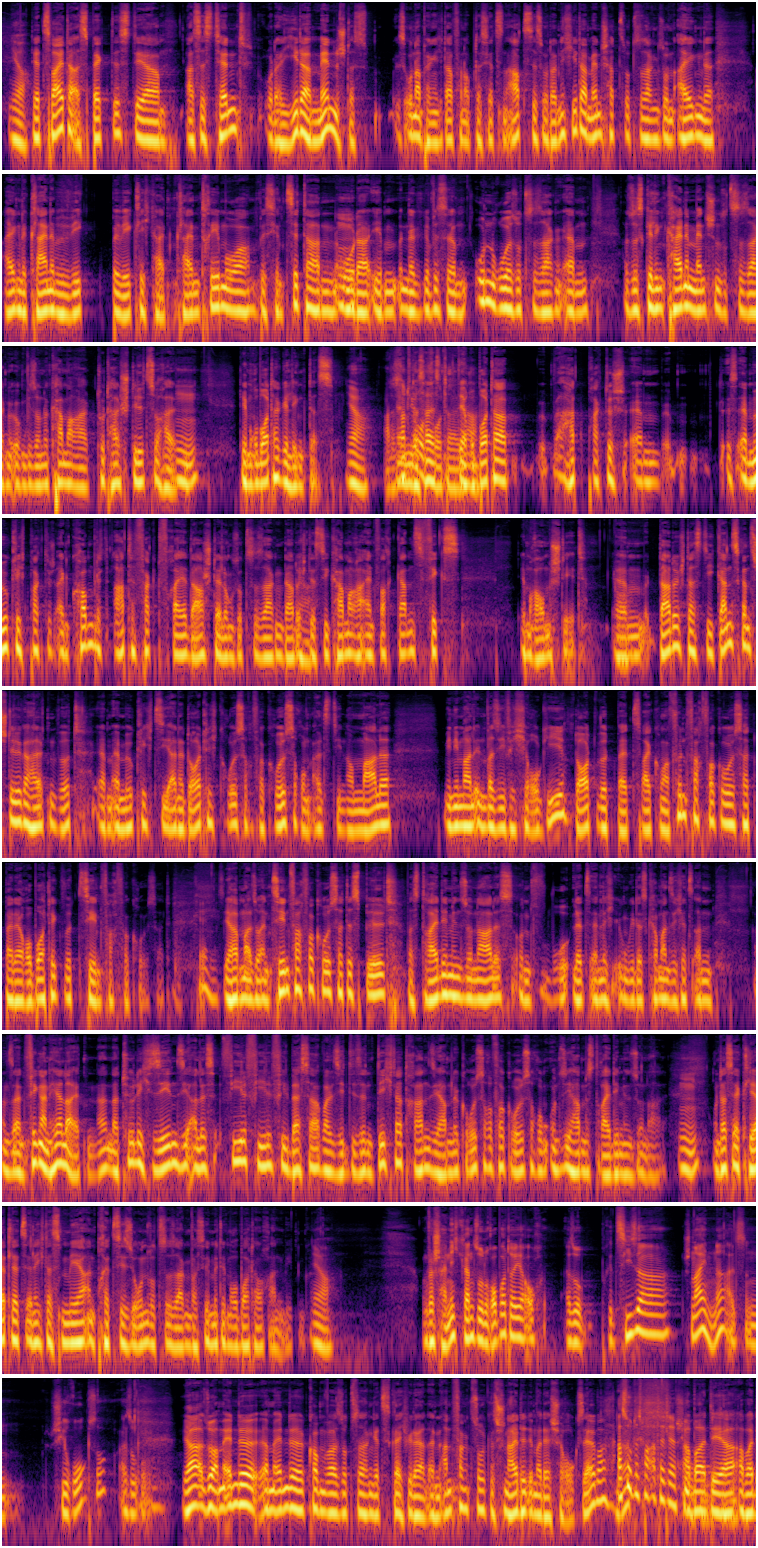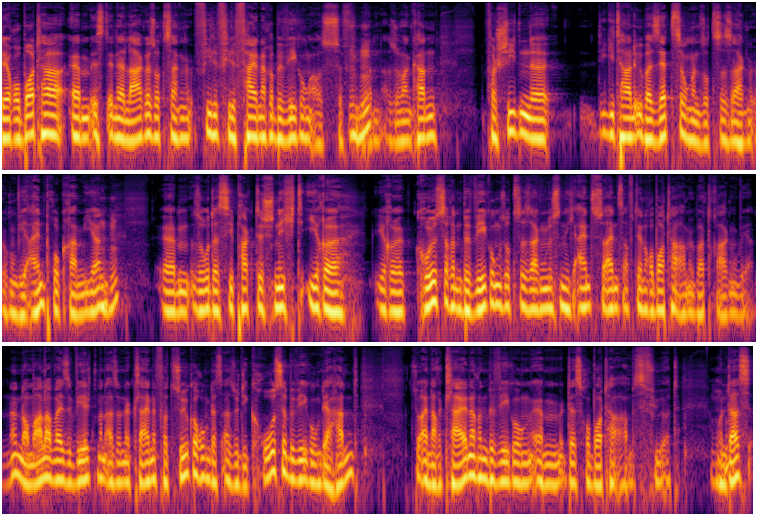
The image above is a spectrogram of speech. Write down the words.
Ja. Der zweite Aspekt ist, der Assistent oder jeder Mensch, das ist unabhängig davon, ob das jetzt ein Arzt ist oder nicht, jeder Mensch hat sozusagen so eine eigene, eigene kleine Beweg Beweglichkeit, einen kleinen Tremor, ein bisschen Zittern oder eben eine gewisse Unruhe sozusagen. Ähm, also es gelingt keinem Menschen sozusagen irgendwie so eine Kamera total still zu halten. Mhm. Dem Roboter gelingt das. Ja. Ah, das ist Ähm, das heißt, der ja. Roboter hat praktisch, ähm, es ermöglicht praktisch eine komplett artefaktfreie Darstellung sozusagen, dadurch, Ja. dass die Kamera einfach ganz fix im Raum steht. Ähm, dadurch, dass die ganz, ganz still gehalten wird, ähm, ermöglicht sie eine deutlich größere Vergrößerung als die normale minimalinvasive Chirurgie. Dort wird bei 2,5-fach vergrößert, bei der Robotik wird zehnfach vergrößert. Okay. Sie haben also ein zehnfach vergrößertes Bild, was dreidimensional ist und wo letztendlich irgendwie, das kann man sich jetzt an, an seinen Fingern herleiten. Ne? Natürlich sehen Sie alles viel, viel, viel besser, weil Sie die sind dichter dran, Sie haben eine größere Vergrößerung und Sie haben es dreidimensional. Mhm. Und das erklärt letztendlich das Mehr an Präzision sozusagen, was Sie mit dem Roboter auch anbieten können. Ja. Und wahrscheinlich kann so ein Roboter ja auch also präziser schneiden, ne, als ein Chirurg so. Also Ja, also am Ende, am Ende kommen wir sozusagen jetzt gleich wieder an den Anfang zurück. Es schneidet immer der Chirurg selber. Ach so, ne? das war der Chirurg. Aber der, aber der Roboter ähm, ist in der Lage, sozusagen viel, viel feinere Bewegungen auszuführen. Also man kann verschiedene digitale Übersetzungen sozusagen irgendwie einprogrammieren, Mhm. ähm, so dass sie praktisch nicht ihre, ihre größeren Bewegungen sozusagen müssen nicht eins zu eins auf den Roboterarm übertragen werden. Ne? Normalerweise wählt man also eine kleine Verzögerung, dass also die große Bewegung der Hand zu einer kleineren Bewegung ähm, des Roboterarms führt. Und das,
